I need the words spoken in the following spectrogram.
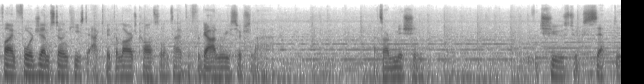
Find four gemstone keys to activate the large console inside the Forgotten Research Lab. That's our mission. Choose to accept it.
